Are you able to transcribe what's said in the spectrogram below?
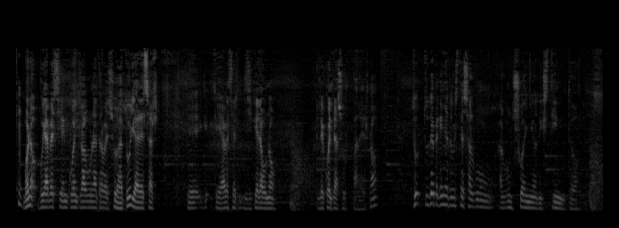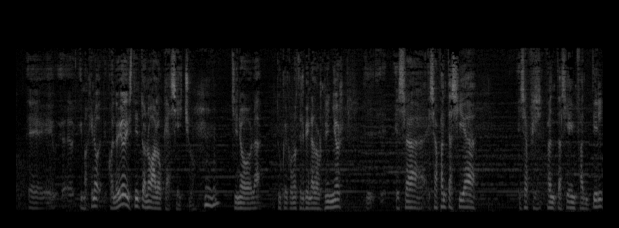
bueno, voy a ver si encuentro alguna travesura tuya de esas que, a veces ni siquiera uno le cuenta a sus padres, ¿no? ¿Tú, de pequeña tuviste algún, algún sueño distinto? Eh, eh, imagino, cuando digo distinto, no a lo que has hecho, sino la, tú que conoces bien a los niños, eh, esa, esa fantasía, esa fantasía infantil,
